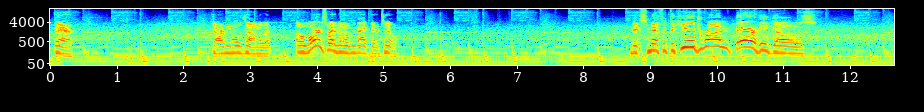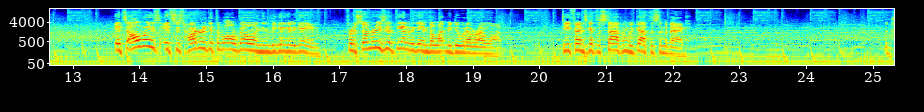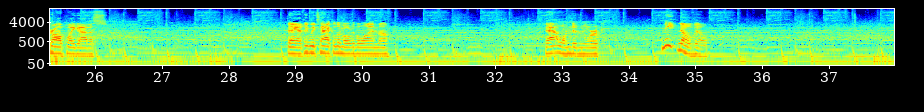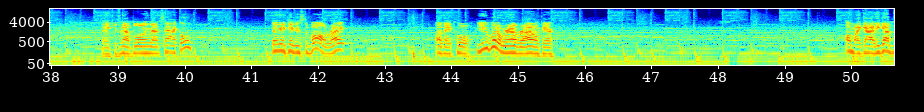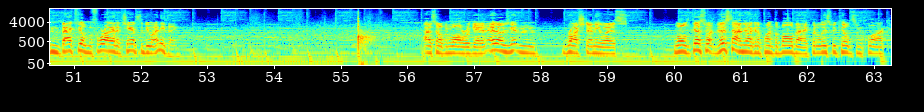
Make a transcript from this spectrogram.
There. Darden holds on to it. Oh, Lawrence might have been open back there, too. Nick Smith with the huge run. There he goes. It's always, it's just harder to get the ball going in the beginning of the game. For some reason, at the end of the game, they'll let me do whatever I want. Defense gets the stop, and we've got this in the bag. The draw play got us. Dang, I think we tackled him over the line, though. That one didn't work. Meet Noville. Thank you for not blowing that tackle. They're going to kick us the ball, right? Okay, cool. You can put it wherever. I don't care. Oh my god, he got in the backfield before I had a chance to do anything. I was hoping Waller would get it. I was getting rushed anyways. Well, guess what? This time they're not going to punt the ball back, but at least we killed some clock.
